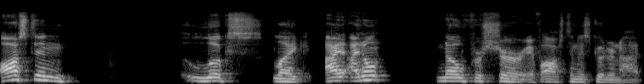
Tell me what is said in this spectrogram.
Austin looks like I I don't know for sure if Austin is good or not,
